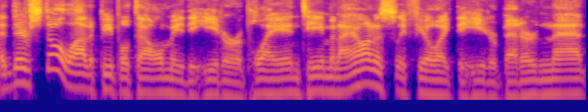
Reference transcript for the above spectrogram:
Uh, there's still a lot of people telling me the Heat are a play in team, and I honestly feel like the Heat are better than that.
